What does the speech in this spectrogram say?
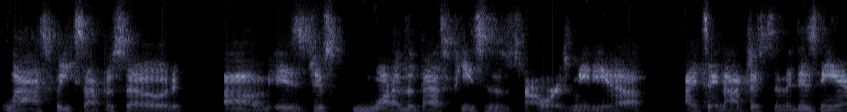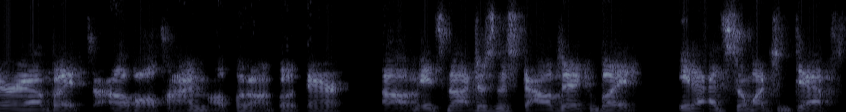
last week's episode, um, is just one of the best pieces of Star Wars media. I'd say not just in the Disney era, but of all time. I'll put on both there. Um, it's not just nostalgic, but it adds so much depth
